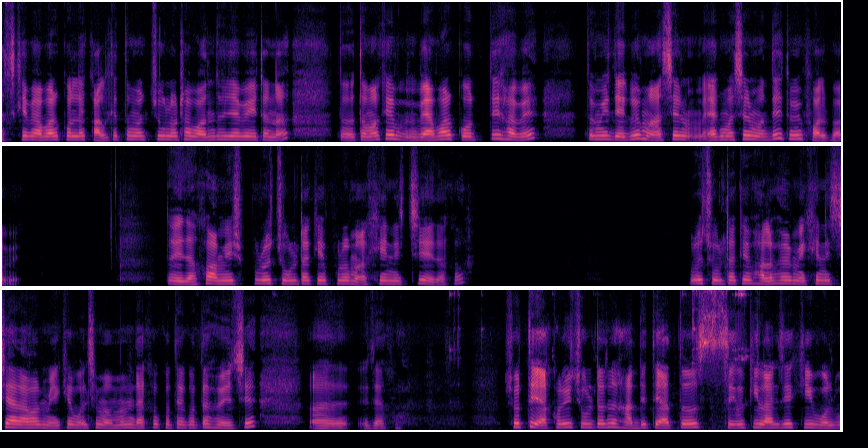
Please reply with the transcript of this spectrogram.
আজকে ব্যবহার করলে, কালকে তোমার চুল ওঠা বন্ধ হয়ে যাবে, এটা না। তো তোমাকে ব্যবহার করতে হবে। তুমি দেখবে মাসের, এক মাসের মধ্যেই তুমি ফল পাবে। তো এই দেখো আমি পুরো চুলটাকে পুরো মাখিয়ে নিচ্ছি, এই দেখো। পুরো চুলটাকে ভালোভাবে মেখে নিচ্ছি আর আমার মেয়েকে বলছি, মামাম দেখো কোথায় কোথায় হয়েছে। আর এই দেখো। সত্যি এখনই চুলটা হাত দিতে এত সিল্কি লাগছে, কি বলব?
